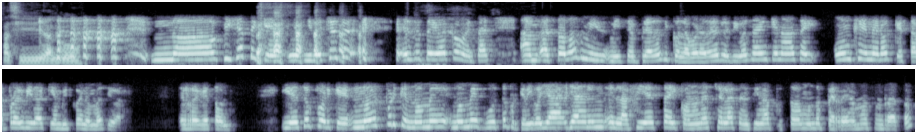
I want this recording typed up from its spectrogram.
así algo. No, fíjate que, y de hecho eso, eso te iba a comentar, a, a todos mis, mis empleados y colaboradores les digo, ¿saben qué? Nada más hay un género que está prohibido aquí en Bitcoin Embassy Bar, el reggaetón. Y eso porque, no es porque no me, no me gusta, porque digo, ya, ya en, la fiesta y con unas chelas encima, pues todo el mundo perreamos un rato.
